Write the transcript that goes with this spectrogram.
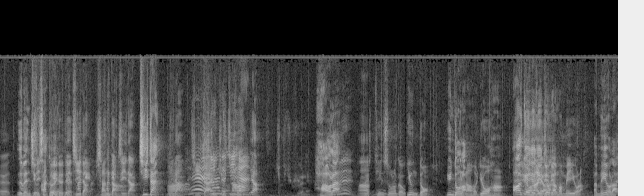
呃，日本酒鸡 sake 对对对，鸡蛋。三蛋，鸡蛋，鸡蛋，鸡蛋，鸡蛋，的鸡蛋，呀，喝呢，好了，啊，听说那个运动，运动了。然后流汗，啊，对对对对就感冒，没有了。啊没有了，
